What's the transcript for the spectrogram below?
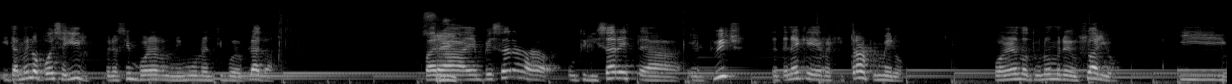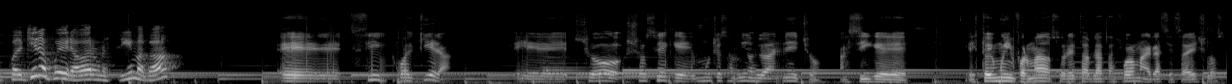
Y también lo puedes seguir, pero sin poner ningún tipo de plata. Para empezar a utilizar esta, el Twitch, te tenés que registrar primero, poniendo tu nombre de usuario. ¿Y cualquiera puede grabar un stream acá? Eh, sí, cualquiera. Eh, yo, yo sé que muchos amigos lo han hecho, así que estoy muy informado sobre esta plataforma gracias a ellos.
